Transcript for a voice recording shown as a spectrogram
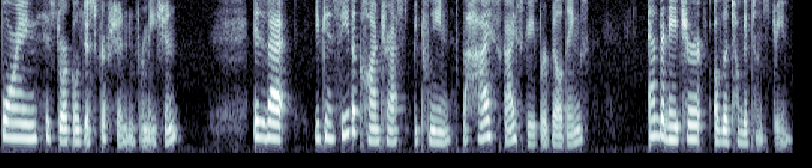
boring historical description information, is that you can see the contrast between the high skyscraper buildings and the nature of the Cheonggyecheon stream.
